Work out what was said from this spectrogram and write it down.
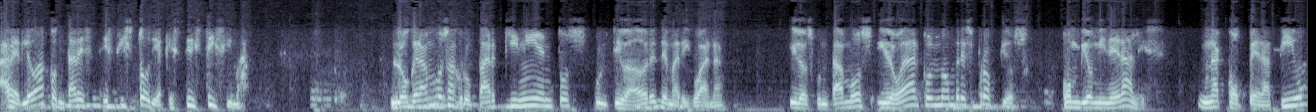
a ver, le voy a contar esta historia que es tristísima. Logramos agrupar 500 cultivadores de marihuana y los juntamos, y lo voy a dar con nombres propios, con biominerales. Una cooperativa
